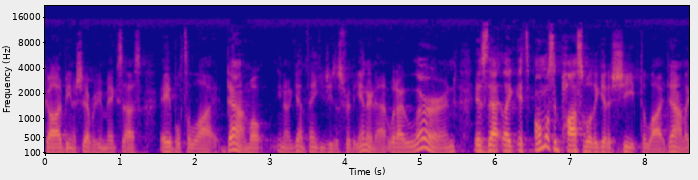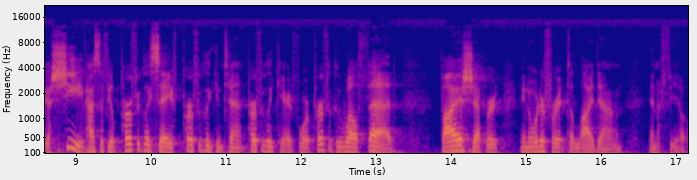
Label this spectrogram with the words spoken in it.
God being a shepherd who makes us able to lie down. Well, you know, again, thank you, Jesus, for the internet. What I learned is that, like, it's almost impossible to get a sheep to lie down. Like, a sheep has to feel perfectly safe, perfectly content, perfectly cared for, perfectly well fed by a shepherd in order for it to lie down in a field.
